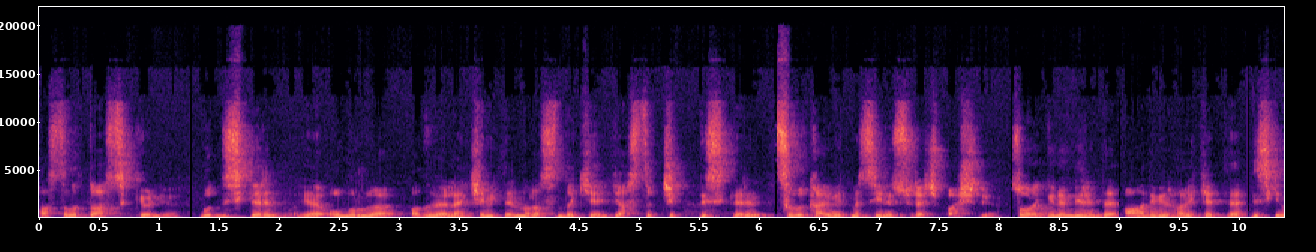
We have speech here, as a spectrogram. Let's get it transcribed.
hastalık daha sık görülüyor. Bu disklerin, ya omurga adı verilen kemiklerin arasındaki yastıkçık disklerin sıvı kaybetmesiyle süreç başlıyor. Sonra günün birinde ani bir hareketle diskin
